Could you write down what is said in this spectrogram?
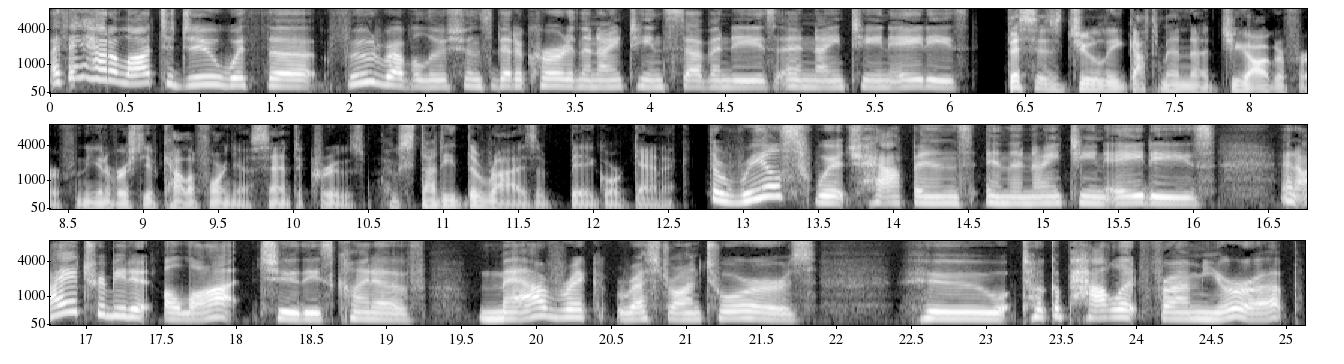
I think it had a lot to do with the food revolutions that occurred in the 1970s and 1980s. This is Julie Guthman, a geographer from the University of California, Santa Cruz, who studied the rise of big organic. The real switch happens in the 1980s, and I attribute it a lot to these kind of maverick restaurateurs who took a palate from Europe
